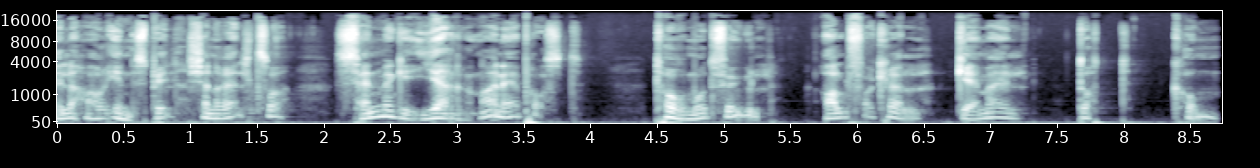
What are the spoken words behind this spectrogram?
eller har innspill generelt, så send meg gjerne en e-post. Tormodfugl, alfakrøll, gmail.com.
